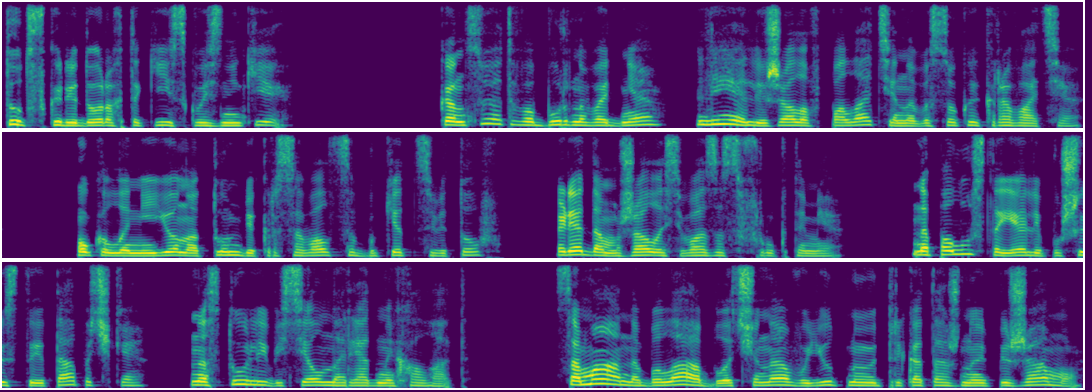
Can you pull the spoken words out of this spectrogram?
Тут в коридорах такие сквозняки. К концу этого бурного дня Лия лежала в палате на высокой кровати. Около нее на тумбе красовался букет цветов, рядом жалась ваза с фруктами. На полу стояли пушистые тапочки, на стуле висел нарядный халат. Сама она была облачена в уютную трикотажную пижаму,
